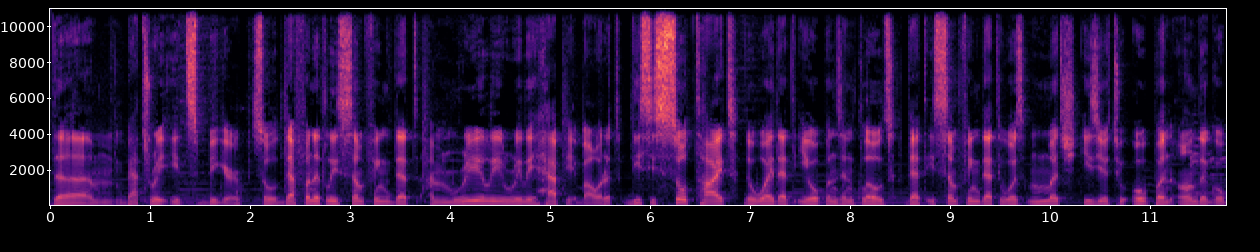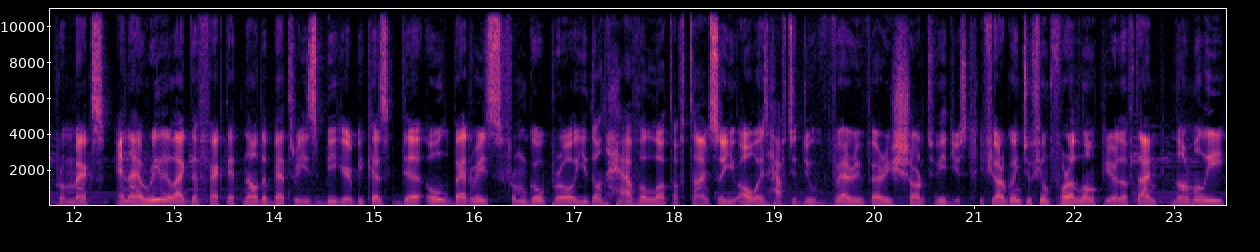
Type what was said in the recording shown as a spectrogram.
the um, battery it's bigger. So definitely something that I'm really really happy about it. This is so tight the way that it opens and closes that is something that was much easier to open on the GoPro Max and I really like the fact that now the battery is bigger because the old batteries from GoPro you don't have a lot of time so you always have to do very very short videos. If you are going to film for a long period of time normally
